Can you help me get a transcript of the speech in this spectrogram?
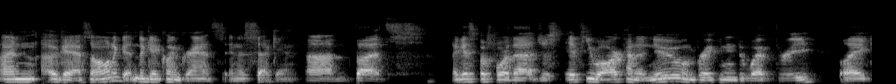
and okay, so I want to get into Gitcoin grants in a second. Um, but I guess before that, just if you are kind of new and breaking into Web3, like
